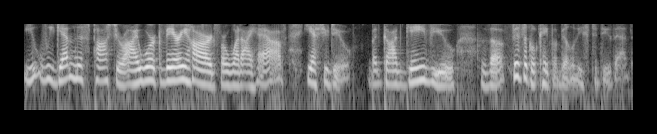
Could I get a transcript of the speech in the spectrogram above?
You, we get in this posture I work very hard for what I have. Yes, you do. But God gave you the physical capabilities to do that.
